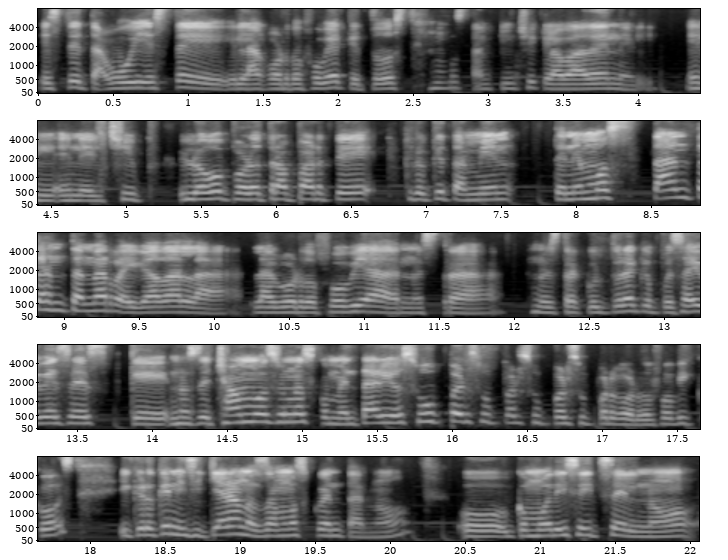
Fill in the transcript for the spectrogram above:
este tabú y este, la gordofobia que todos tenemos tan pinche clavada en el, en, el chip. Y luego, por otra parte, creo que también tenemos tan, tan, tan arraigada la, la, gordofobia a nuestra, nuestra cultura que pues hay veces que nos echamos unos comentarios súper, súper, súper, súper gordofóbicos y creo que ni siquiera nos damos cuenta, ¿no? O como dice Itzel, ¿no?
